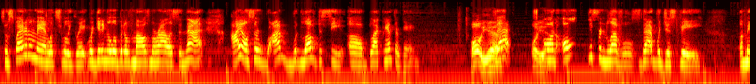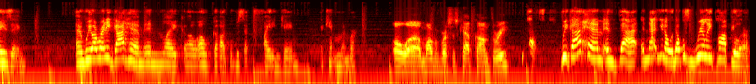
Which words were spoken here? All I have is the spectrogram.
So Spider-Man looks really great. We're getting a little bit of Miles Morales in that. I also, I would love to see a Black Panther game. Oh yeah, That oh yeah. on all different levels, that would just be amazing. And we already got him in like oh, oh god, what was that fighting game? I can't remember. Oh, uh, Marvel vs. Capcom three. Yes, we got him in that, and that you know that was really popular.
